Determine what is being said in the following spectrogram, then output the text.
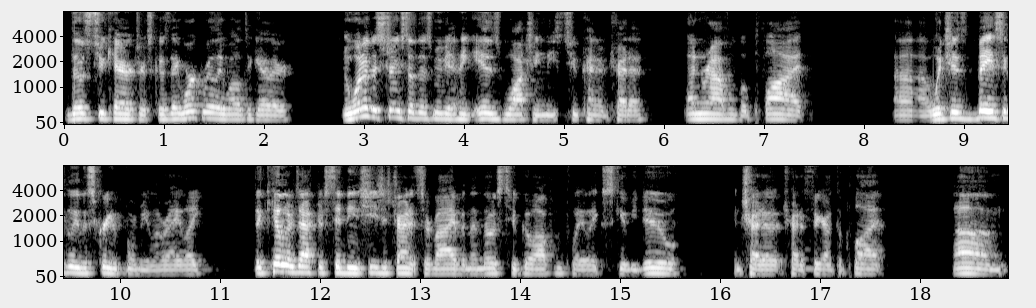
those two characters, because they work really well together. And one of the strengths of this movie, I think, is watching these two kind of try to unravel the plot, uh, which is basically the Scream formula, right? Like the killer's after Sidney, and she's just trying to survive, and then those two go off and play like Scooby Doo and try to try to figure out the plot. Um,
